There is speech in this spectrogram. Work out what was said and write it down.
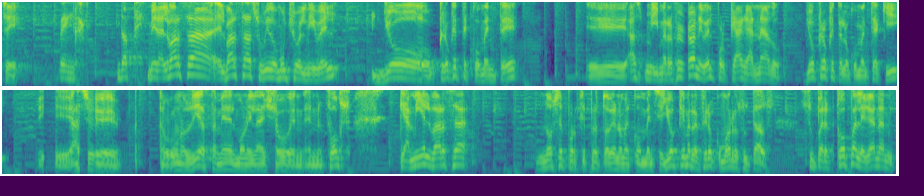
Sí. Venga, date. Mira, el Barça, el Barça ha subido mucho el nivel. Yo creo que te comenté, eh, y me refiero a nivel porque ha ganado. Yo creo que te lo comenté aquí eh, hace algunos días también el Money Line Show en, en Fox, que a mí el Barça, no sé por qué, pero todavía no me convence. ¿Yo a qué me refiero como resultados? Supercopa le ganan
